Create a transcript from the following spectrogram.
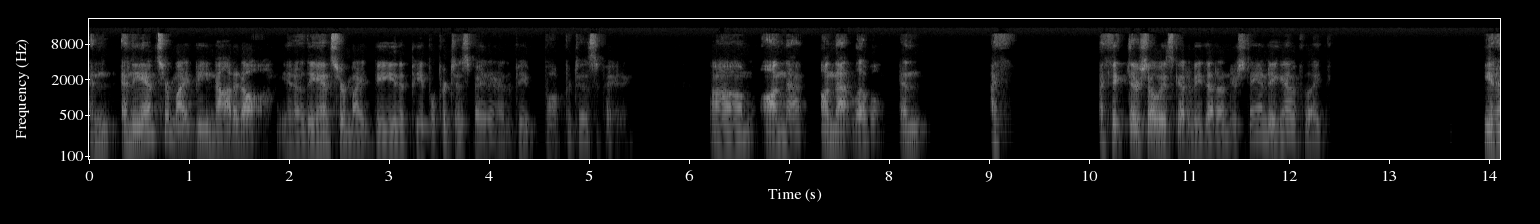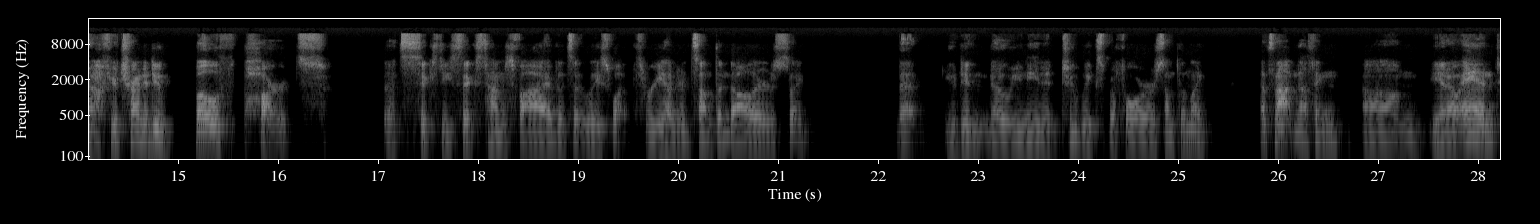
and and the answer might be not at all you know the answer might be the people participating or the people participating um, on that on that level and i i think there's always got to be that understanding of like you know if you're trying to do both parts that's 66 times 5 that's at least what 300 something dollars? Like that you didn't know you needed 2 weeks before or something? Like that's not nothing. Um you know and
